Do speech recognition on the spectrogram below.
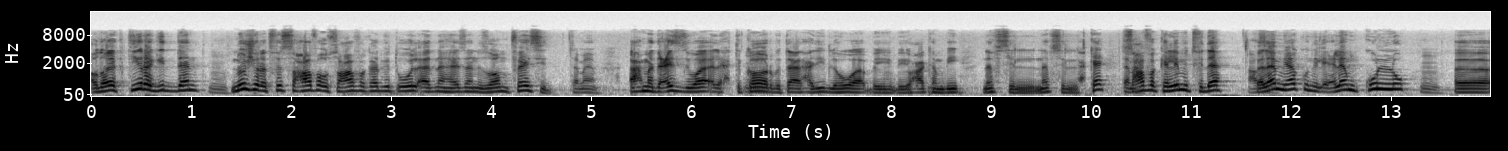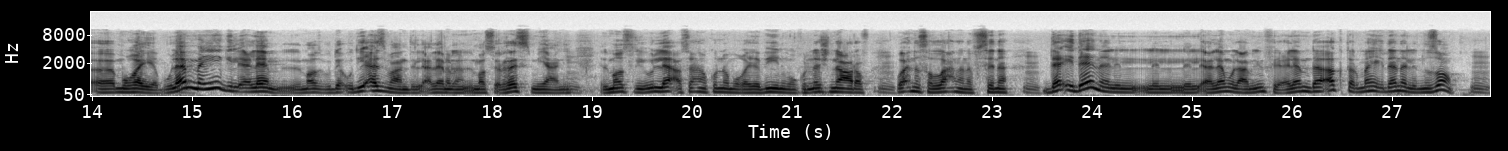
قضايا كتيرة جدا نشرت في الصحافة والصحافة كانت بتقول أن هذا نظام فاسد تمام أحمد عز والاحتكار بتاع الحديد اللي هو بي- بيحاكم بيه نفس ال- نفس الحكاية الصحافة اتكلمت في ده. فلم يكن الإعلام كله مم. آه، آه، مغيب ولما يجي الإعلام المصري ودي أزمة عند الإعلام تمام. المصري الرسمي يعني مم. المصري يقول لا أصل إحنا كنا مغيبين وما كناش نعرف مم. وإحنا صلحنا نفسنا. ده إدانة لل- لل- للإعلام والعاملين في الإعلام ده أكتر ما هي إدانة للنظام مم.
